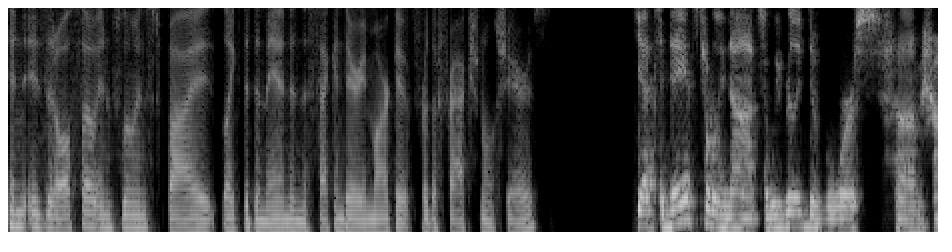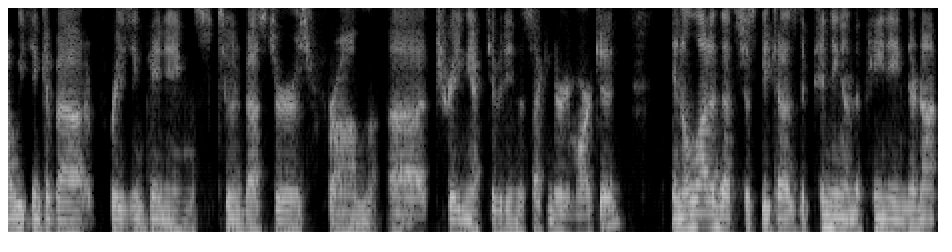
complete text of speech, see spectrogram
And is it also influenced by like the demand in the secondary market for the fractional shares? Yeah, today it's totally not. So we really divorce um, how we think about appraising paintings to investors from uh, trading activity in the secondary market. And a lot of that's just because depending on the painting, they're not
